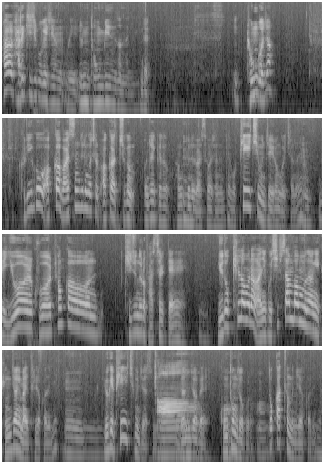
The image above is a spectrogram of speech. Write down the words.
화학을 가르치시고 계신 우리 윤동빈 선생님. 네. 이 좋은 거죠? 그리고 아까 말씀드린 것처럼 아까 지금 원장님께서 방금 전에 음. 말씀하셨는데 뭐 pH 문제 이런 거 있잖아요. 음. 근데 6월, 9월 평가원 기준으로 봤을 때 음. 유독 킬러 문항 아니고 13번 문항이 굉장히 많이 틀렸거든요. 음. 이게 pH 문제였습니다. 아. 면접에 공통적으로 어. 똑같은 문제였거든요.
